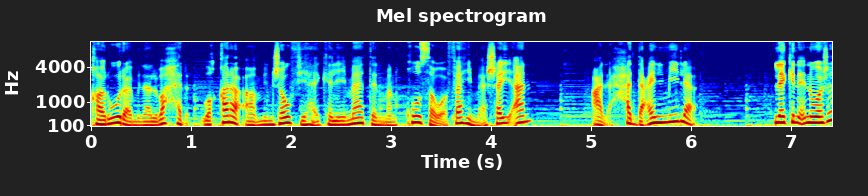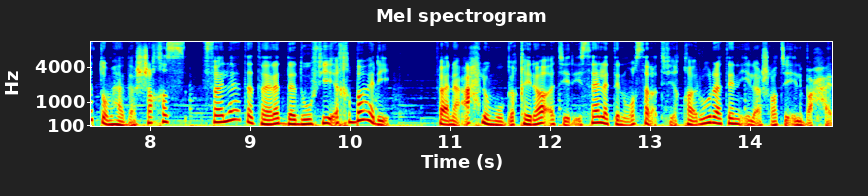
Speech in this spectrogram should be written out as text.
قارورة من البحر وقرأ من جوفها كلمات منقوصة وفهم شيئا؟ على حد علمي لا. لكن إن وجدتم هذا الشخص فلا تترددوا في إخباري فأنا أحلم بقراءة رسالة وصلت في قارورة إلى شاطئ البحر.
